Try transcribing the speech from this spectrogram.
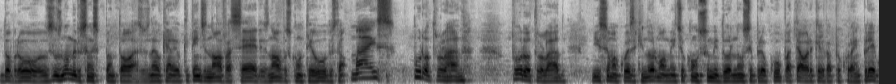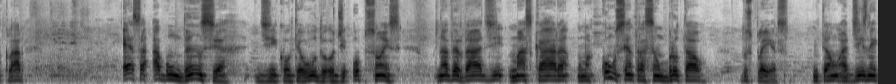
dobrou, os, os números são espantosos, né? o, que, o que tem de novas séries, novos conteúdos tal. Mas por outro lado, por outro lado, isso é uma coisa que normalmente o consumidor não se preocupa até a hora que ele vai procurar emprego, claro. Essa abundância de conteúdo ou de opções, na verdade, mascara uma concentração brutal dos players. Então, a Disney,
